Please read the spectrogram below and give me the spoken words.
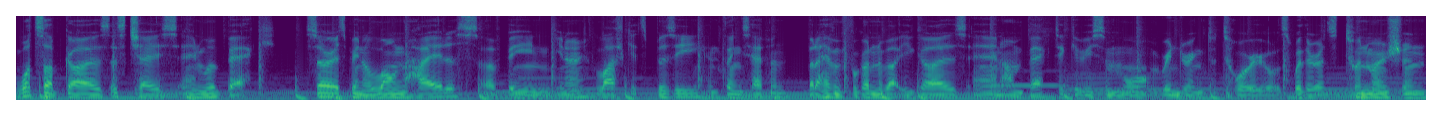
What's up, guys? It's Chase, and we're back. Sorry, it's been a long hiatus. I've been, you know, life gets busy and things happen, but I haven't forgotten about you guys, and I'm back to give you some more rendering tutorials, whether it's Twinmotion,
